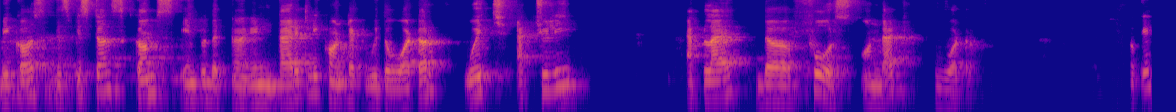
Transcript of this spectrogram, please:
because this pistons comes into the uh, in directly contact with the water, which actually apply the force on that water. Okay.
